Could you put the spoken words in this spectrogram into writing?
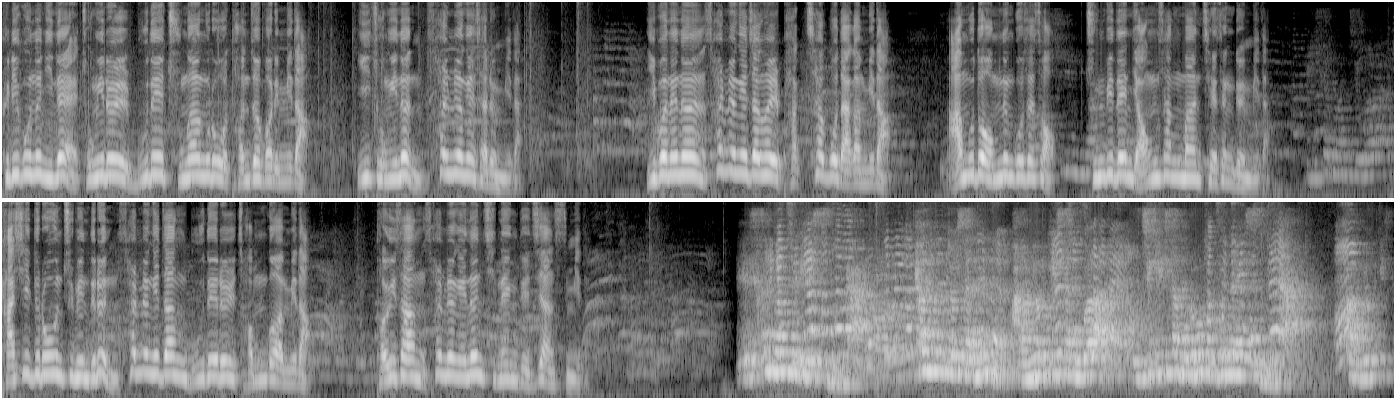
그리고는 이내 종이를 무대 중앙으로 던져버립니다. 이 종이는 설명회 자료입니다. 이번에는 설명회장을 박차고 나갑니다. 아무도 없는 곳에서 준비된 영상만 재생됩니다. 다시 들어온 주민들은 설명회장 무대를 점거합니다. 더 이상 설명회는 진행되지 않습니다. 설명드리겠습니다. 현문조사는 광역기상과 부지기상으로 구분하였습니다. 광역기상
